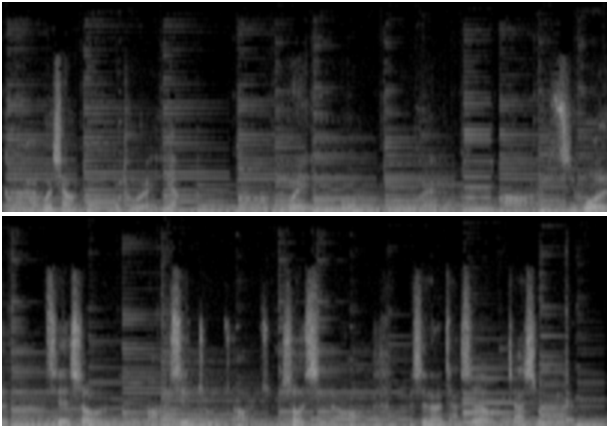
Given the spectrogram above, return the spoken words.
可能还会像糊涂人一样啊？因为如果我们啊，即或接受啊，信主啊，受洗的哈。可是呢，假设假使我们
